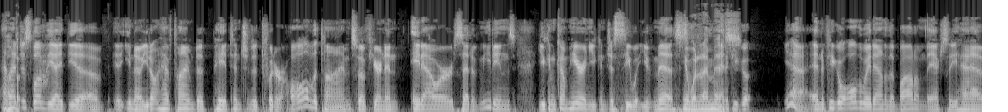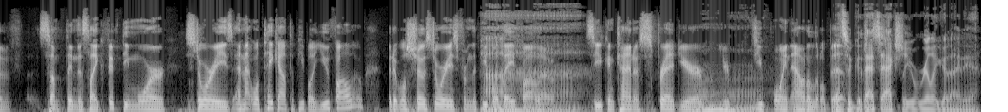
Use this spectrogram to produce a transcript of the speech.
And Uh, I just love the idea of eh, you know you don't have time to pay attention to Twitter all the time. So if you're in an eight-hour set of meetings, you can come here and you can just see what you've missed. Yeah, what did I miss? And if you go, yeah, and if you go all the way down to the bottom, they actually have something that's like 50 more stories, and that will take out the people you follow, but it will show stories from the people they ah. follow. So you can kind of spread your your ah. viewpoint out a little bit. That's a good. That's actually a really good idea.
